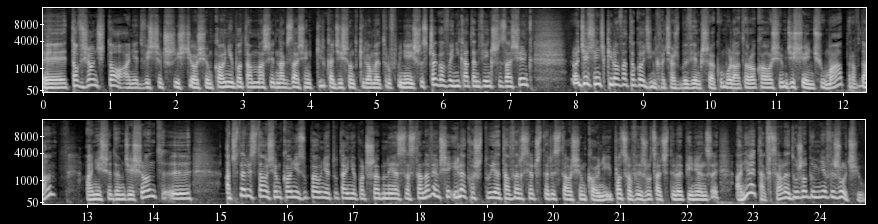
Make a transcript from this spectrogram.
y, to wziąć to, a nie 238 koni, bo tam masz jednak zasięg kilkadziesiąt kilometrów mniejszy. Z czego wynika ten większy zasięg? No 10 kWh chociażby większy akumulator, około 80 ma, prawda? A nie 70. A 408 koni zupełnie tutaj niepotrzebny jest. Zastanawiam się, ile kosztuje ta wersja 408 koni i po co wyrzucać tyle pieniędzy. A nie, tak wcale dużo bym nie wyrzucił.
